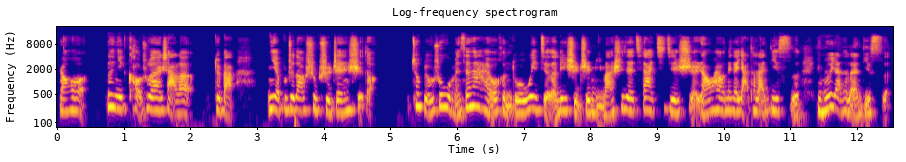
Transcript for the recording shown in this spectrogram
然后那你考出来啥了，对吧？你也不知道是不是真实的。就比如说我们现在还有很多未解的历史之谜嘛，世界七大奇迹史，然后还有那个亚特兰蒂斯，有没有亚特兰蒂斯？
